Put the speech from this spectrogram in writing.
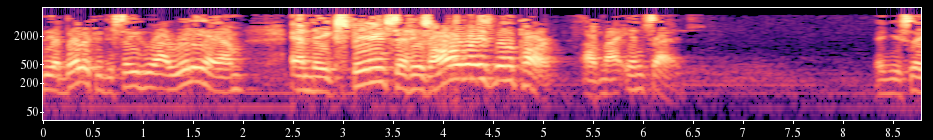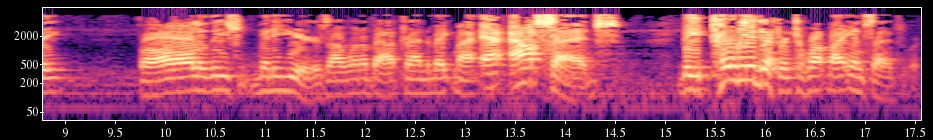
the ability to see who I really am and the experience that has always been a part of my insides. And you see, for all of these many years, I went about trying to make my outsides be totally different to what my insides were.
